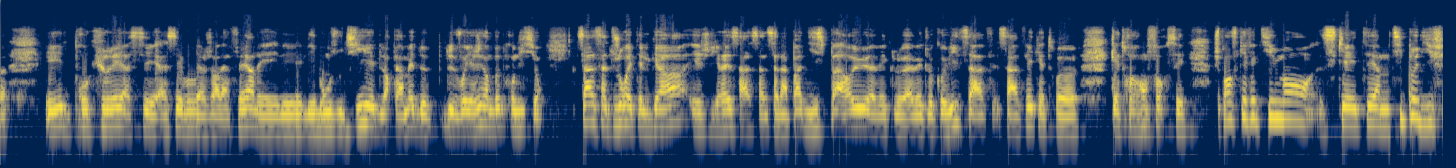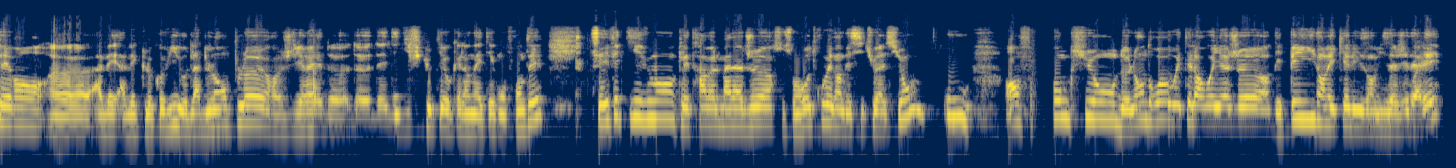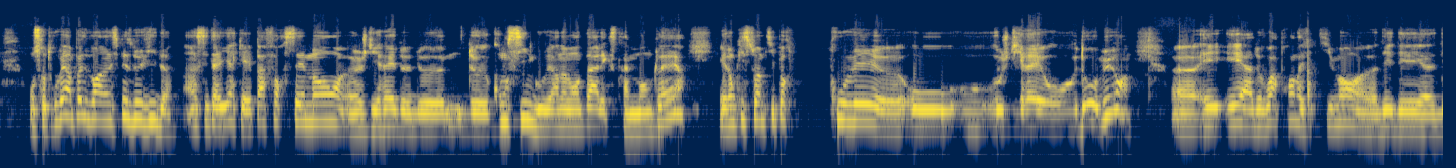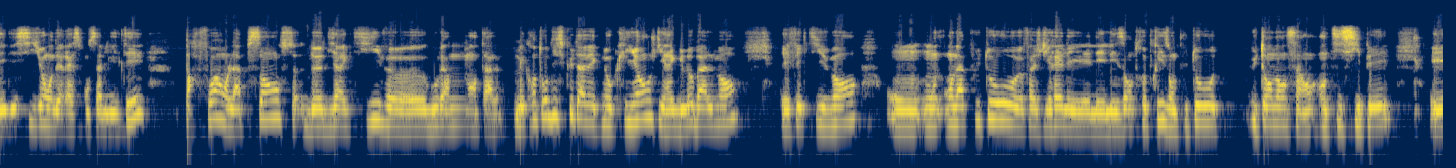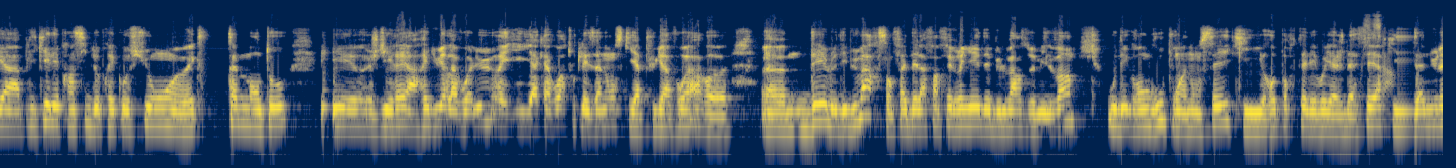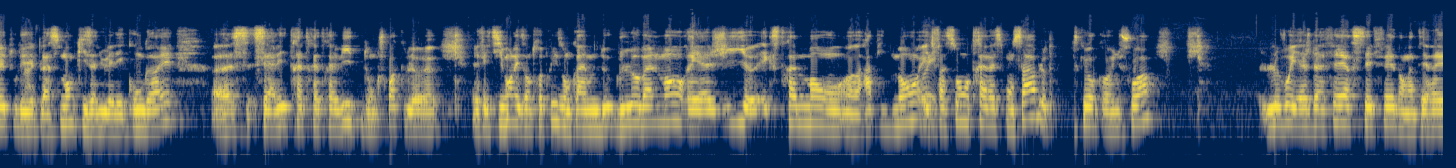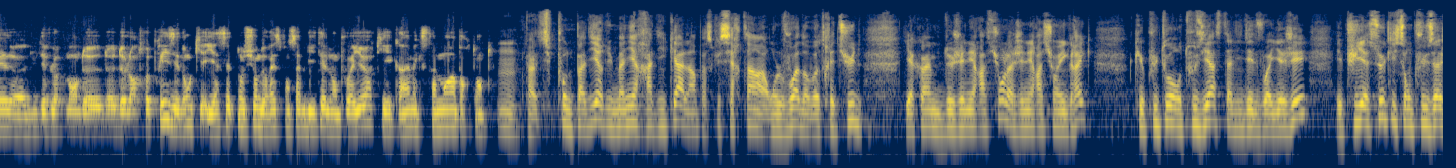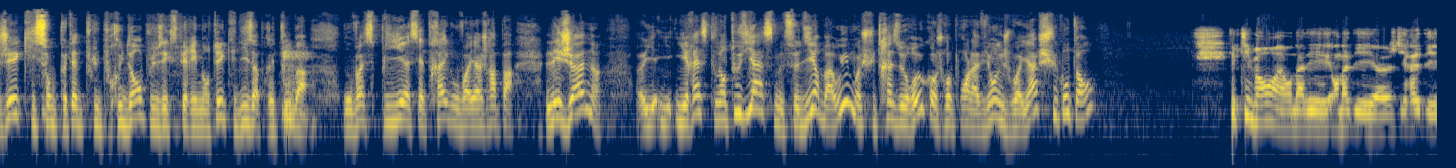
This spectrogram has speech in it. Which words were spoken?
et de procurer à ces voyageurs d'affaires les, les, bons outils et de leur permettre de, voyager dans de bonnes conditions. Ça, ça a toujours été le cas, et je dirais, ça n'a ça, n'a pas disparu avec le, avec le Covid, ça a, ça a fait qu'être qu'être renforcé. Je pense qu'effectivement, ce qui a été un petit peu différent euh, avec, le Covid, au-delà de l'ampleur, je dirais, de, de, des difficultés auxquelles on a été confronté, c'est effectivement que les travel managers se sont retrouvés dans des situations où, en fonction de l'endroit où étaient leurs voyageurs, des pays dans lesquels ils envisageaient d'aller, on se retrouvait un peu devant une espèce de vide. Hein, C'est-à-dire qu'il n'y avait pas forcément, euh, je dirais, de, de, de consignes gouvernementales extrêmement claires, et donc ils se sont un petit peu trouver euh, au, je dirais, au dos au mur euh, et, à devoir prendre effectivement euh, des, des, décisions, des responsabilités parfois en l'absence de directives gouvernementales. Mais quand on discute avec nos clients, je dirais globalement, effectivement, on, a plutôt, enfin je dirais, les, les, entreprises ont plutôt eu tendance à anticiper et à appliquer des principes de précaution extrêmement tôt et euh, je dirais à réduire la voilure. Et il n'y a qu'à voir toutes les annonces qu'il y a pu y avoir euh, euh, dès le début mars, en fait, dès la fin février, début mars 2020, où des grands groupes ont annoncé qu'ils reportaient les voyages d'affaires, qu'ils annulaient tous les déplacements, qu'ils annulaient les congrès. c'est allé très très très vite. Donc je crois que le, effectivement les entreprises ont quand même de, globalement réagi extrêmement rapidement et de façon très responsable, parce que encore une fois, le voyage d'affaires s'est fait dans l'intérêt euh, du développement de, l'entreprise et donc il y a cette notion de responsabilité de l'employeur qui est quand même extrêmement importante. Hum, pour ne pas dire d'une manière radicale, hein, parce que certains, on le voit dans votre étude, il y a quand même deux générations, la génération Y qui est plutôt enthousiaste à l'idée de voyager, et puis il y a ceux qui sont plus âgés, qui sont peut-être plus prudents, plus expérimentés, qui disent après tout, bah, on va se plier à cette règle, on voyagera pas. Les jeunes, euh, il reste l'enthousiasme se dire, bah oui, moi je suis très heureux quand je reprends l'avion et que je voyage, je suis content. Effectivement, hein, on a euh,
